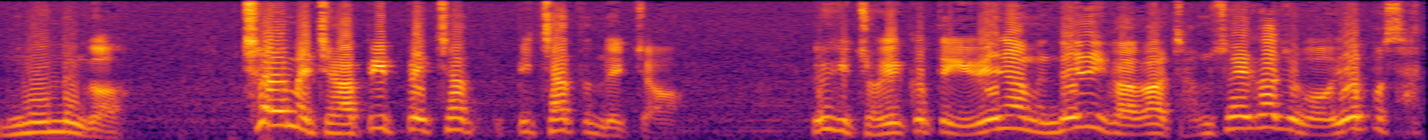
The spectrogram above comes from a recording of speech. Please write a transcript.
문어 있는 거. 처음에 제가 삐 삐 쳤, 삐쳤던 데 있죠. 여기 조개 껍데기. 왜냐하면 내려가가 잠수해 가지고 옆에 싹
